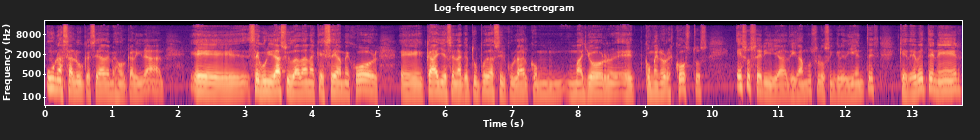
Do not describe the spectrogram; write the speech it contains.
una salud que sea de mejor calidad, eh, seguridad ciudadana que sea mejor, eh, calles en las que tú puedas circular con mayor, con menores costos. Eso sería, digamos, los ingredientes que debe tener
